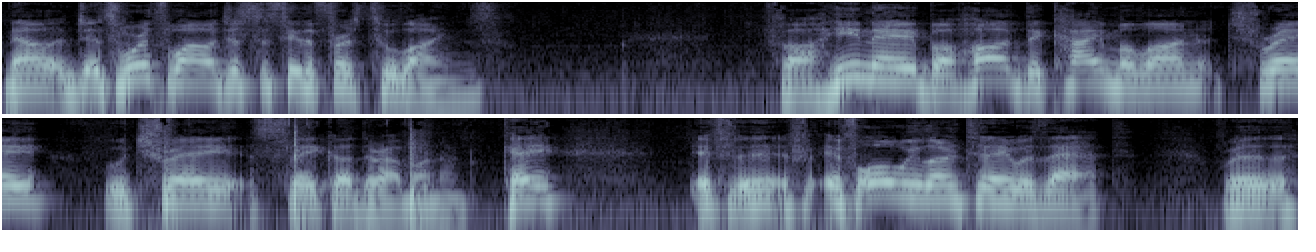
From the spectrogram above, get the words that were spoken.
Now, it's worthwhile just to see the first two lines. Vahine bahad dekai malan trey utrey sveika derabanan. Okay, if, if if all we learned today was that, where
